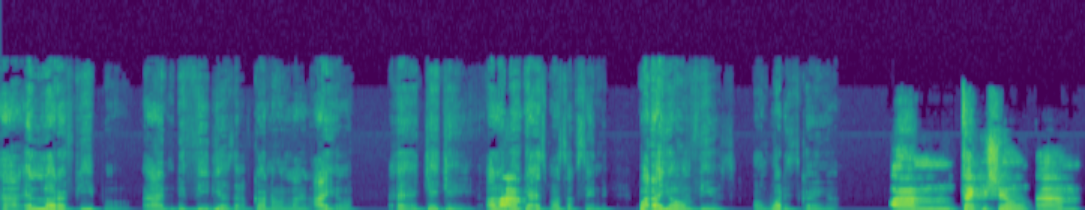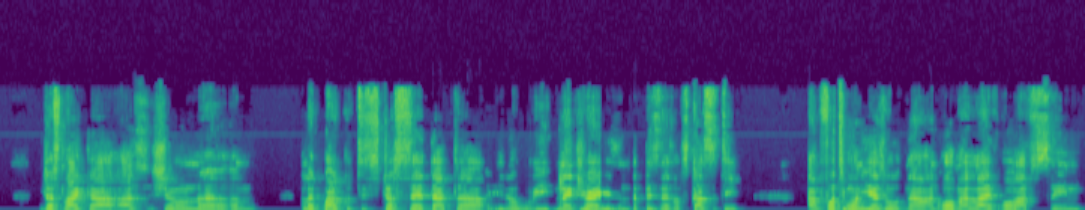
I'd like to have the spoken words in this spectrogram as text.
uh, a lot of people and the videos that have gone online. Ayo, uh, JJ, all of Ah. you guys must have seen it. What are your own views on what is going on? Um, thank you, Seun. Um, just like uh, as Seun, um, like Balkutis just said that uh, you know we Nigeria is in the business of scarcity. I'm 41 years old now, and all my life, all I've seen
